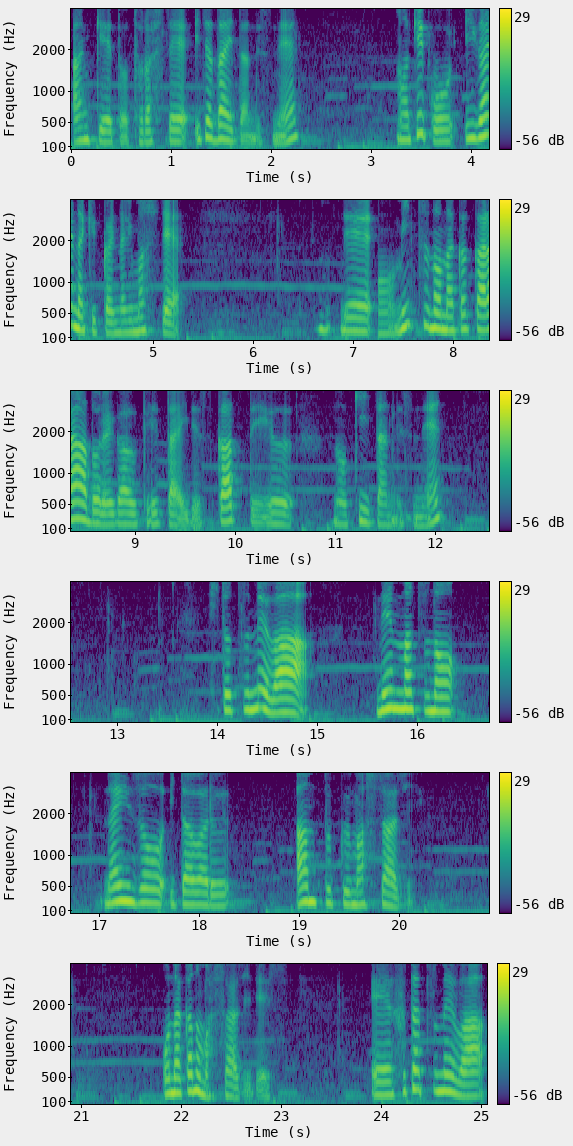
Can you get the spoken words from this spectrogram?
アンケートを取らせていただいたんですね。まあ、結構意外な結果になりましてで3つの中からどれが受けたいですかっていうのを聞いたんですね。1つ目は年末の内臓いたわる安腹マッサージ。お腹のマッサージです、えー、2つ目は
